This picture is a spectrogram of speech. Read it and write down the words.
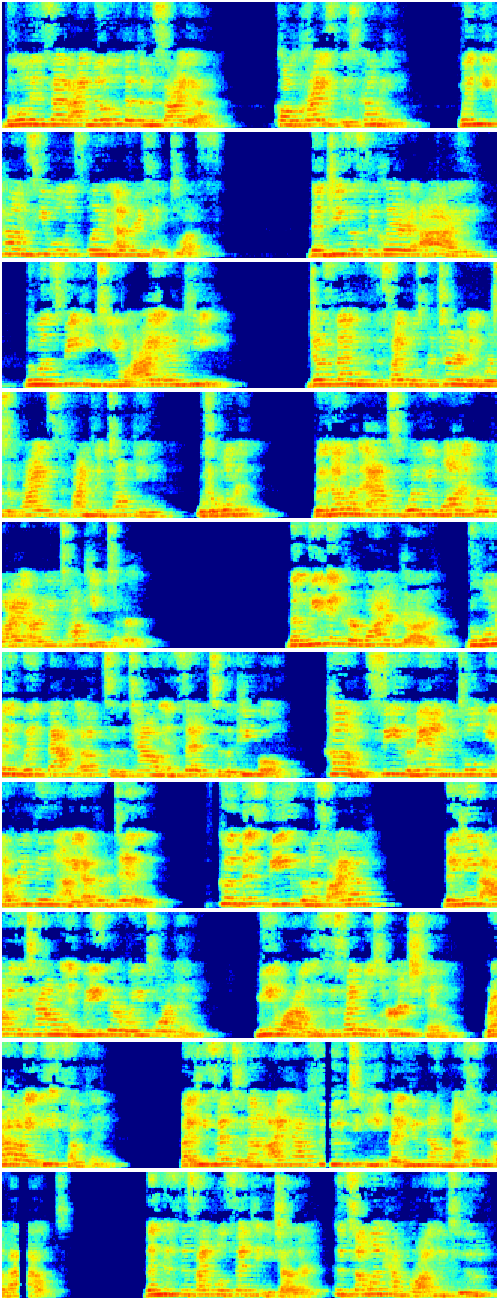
The woman said, I know that the Messiah, called Christ, is coming. When he comes, he will explain everything to us. Then Jesus declared, I, the one speaking to you, I am he. Just then his disciples returned and were surprised to find him talking with a woman. But no one asked, What do you want or why are you talking to her? Then leaving her water jar, the woman went back up to the town and said to the people, Come, see the man who told me everything I ever did. Could this be the Messiah? They came out of the town and made their way toward him. Meanwhile, his disciples urged him, Rabbi, eat something. But he said to them, I have food to eat that you know nothing about. Then his disciples said to each other, Could someone have brought him food?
